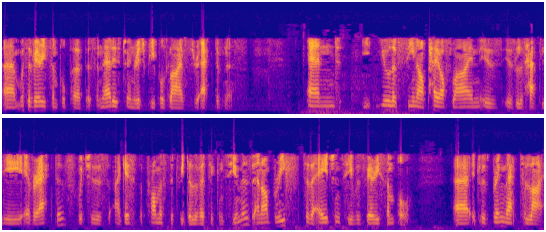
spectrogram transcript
um, with a very simple purpose, and that is to enrich people's lives through activeness. And you'll have seen our payoff line is, is live happily ever active, which is, I guess, the promise that we deliver to consumers. And our brief to the agency was very simple uh, it was bring that to life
